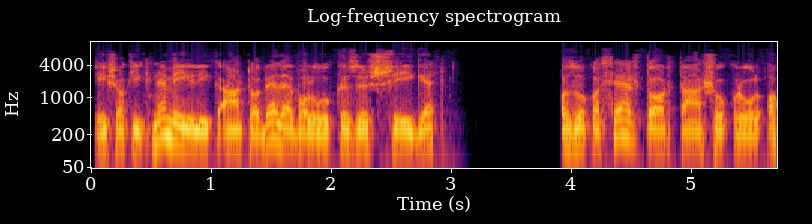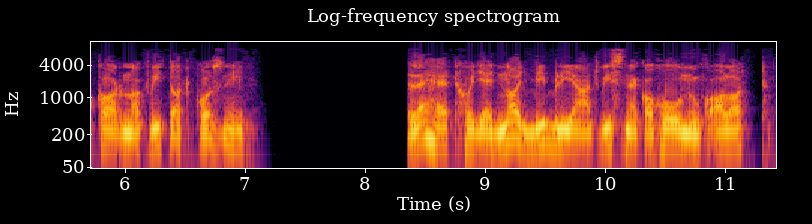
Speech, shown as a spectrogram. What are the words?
és akik nem élik át a vele való közösséget, azok a szertartásokról akarnak vitatkozni. Lehet, hogy egy nagy Bibliát visznek a hónuk alatt,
